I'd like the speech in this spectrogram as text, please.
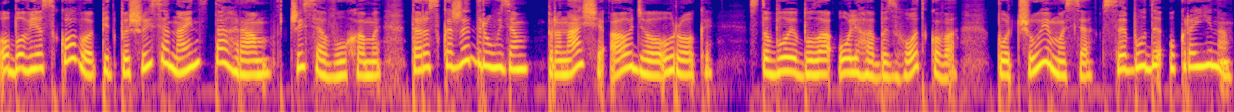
Обов'язково підпишися на інстаграм, вчися вухами та розкажи друзям про наші аудіоуроки. З тобою була Ольга Безгодкова. Почуємося, все буде Україна!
